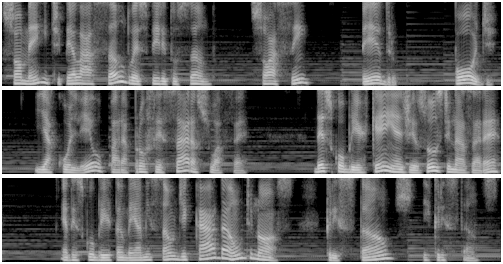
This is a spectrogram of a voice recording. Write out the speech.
somente pela ação do Espírito Santo. Só assim Pedro pôde e acolheu para professar a sua fé. Descobrir quem é Jesus de Nazaré é descobrir também a missão de cada um de nós, cristãos e cristãs,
